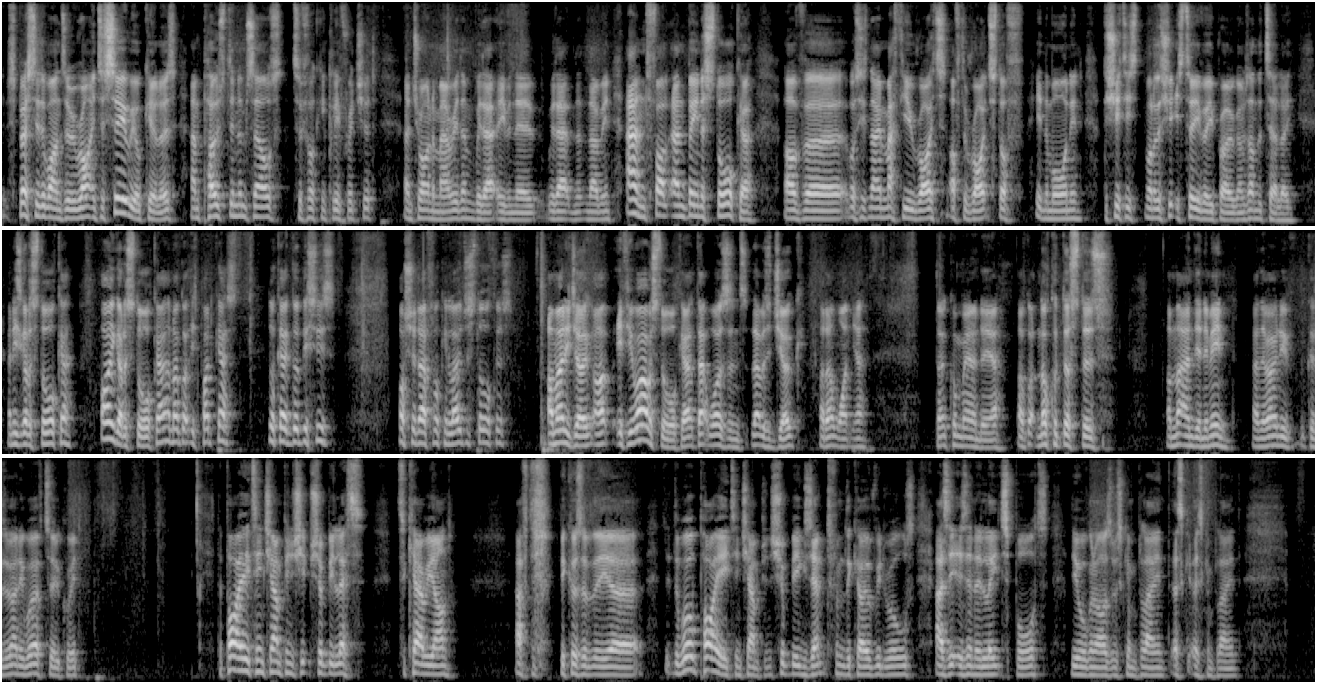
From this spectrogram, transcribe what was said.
Especially the ones who are writing to serial killers and posting themselves to fucking Cliff Richard and trying to marry them without even their without knowing and and being a stalker of uh, what's his name Matthew Wright off the Wright Stuff in the morning the shittest one of the shittest TV programs on the telly and he's got a stalker I got a stalker and I've got this podcast Look how good this is. I should have fucking loads of stalkers. I'm only joking. If you are a stalker, that wasn't that was a joke. I don't want you. Don't come round here. I've got knuckle dusters. I'm not handing them in, and they're only because they're only worth two quid. The pie eating championship should be let to carry on after because of the uh, the World Pie Eating Champions should be exempt from the COVID rules as it is an elite sport. The organisers complained has complained.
